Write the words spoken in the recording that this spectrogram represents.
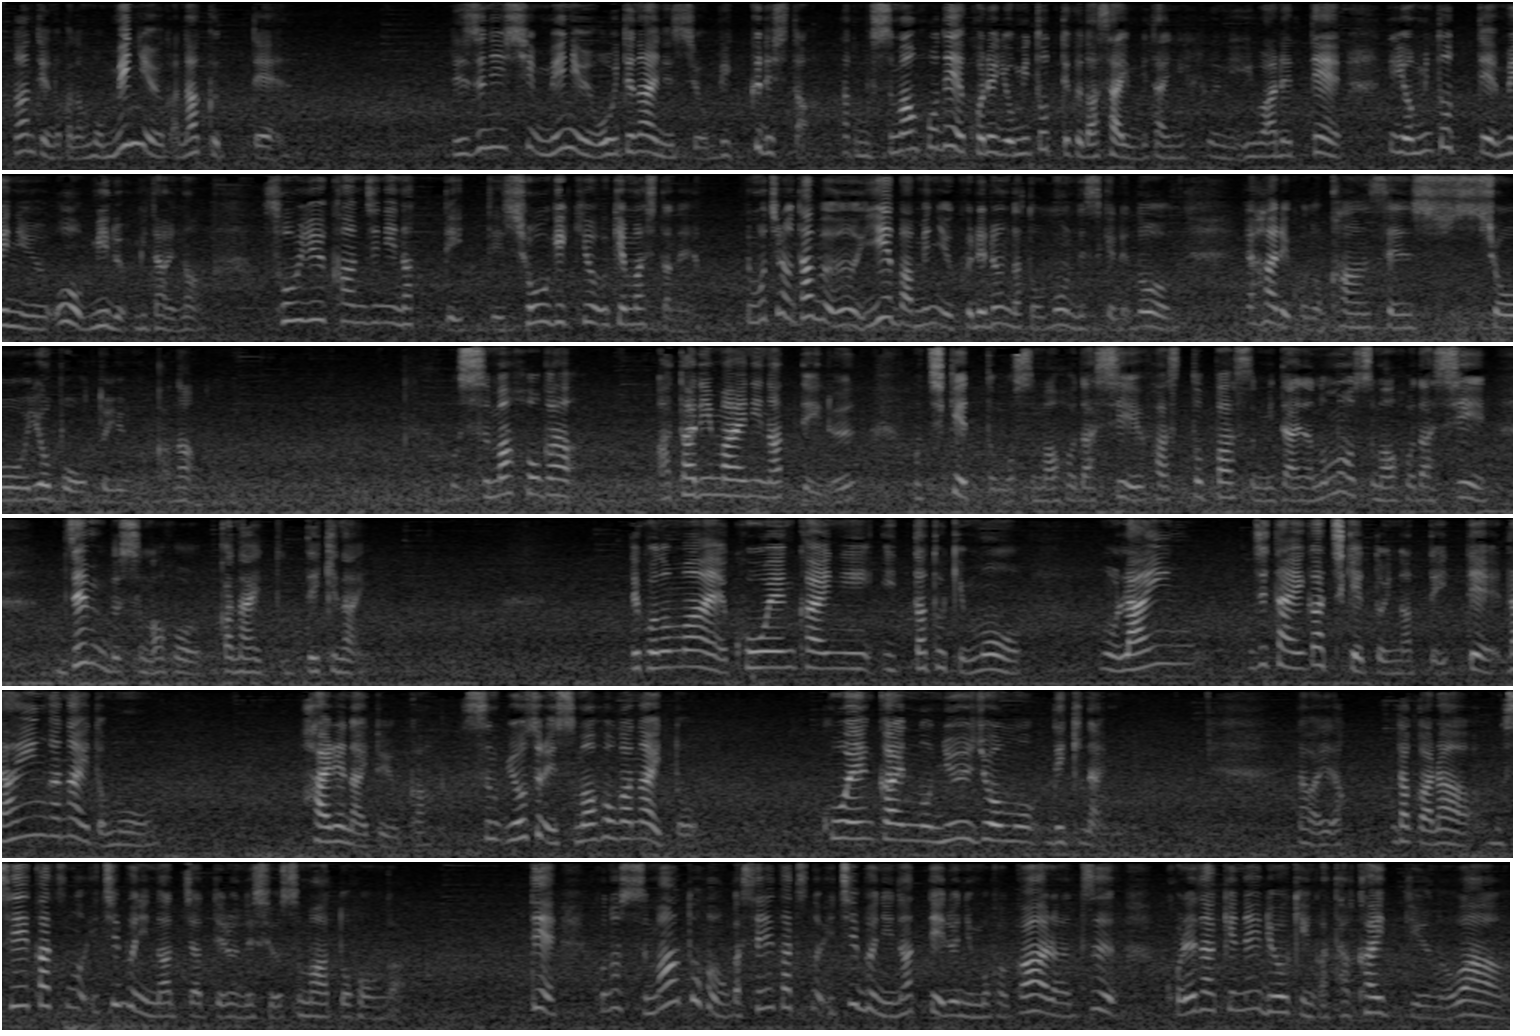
何ていうのかなもうメニューがなくってディズニーシーメニュー置いてないんですよ。びっくりした。なんかもうスマホでこれ読み取ってくださいみたいに風に言われてで読み取ってメニューを見るみたいなそういう感じになっていって衝撃を受けましたね。でもちろん多分言えばメニューくれるんだと思うんですけれどやはりこの感染症予防というのかな。スマホが当たり前になっている。もうチケットもスマホだしファストパスみたいなのもスマホだし全部スマホがないとできない。でこの前講演会に行った時ももう LINE 自体がチケットになっていて LINE がないともう入れないというか要するにスマホがないと講演会の入場もできない。だからだからもう生活の一部になっちゃってるんですよスマートフォンが。でこのスマートフォンが生活の一部になっているにもかかわらずこれだけね料金が高いっていうのはも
